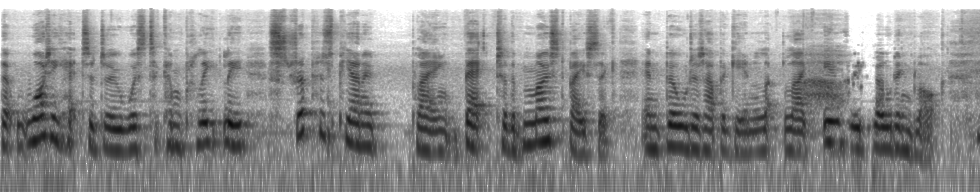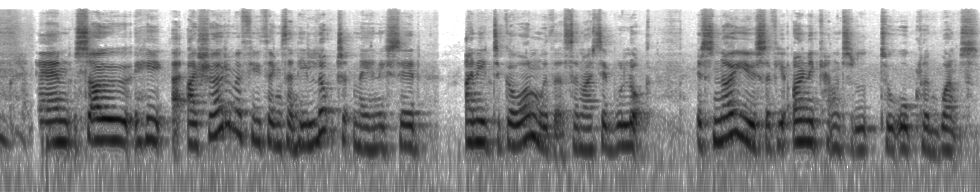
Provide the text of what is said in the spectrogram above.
that what he had to do was to completely strip his piano playing back to the most basic and build it up again, like every building block. And so he, I showed him a few things, and he looked at me and he said, "I need to go on with this." And I said, "Well, look." It's no use if you only come to, to Auckland once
